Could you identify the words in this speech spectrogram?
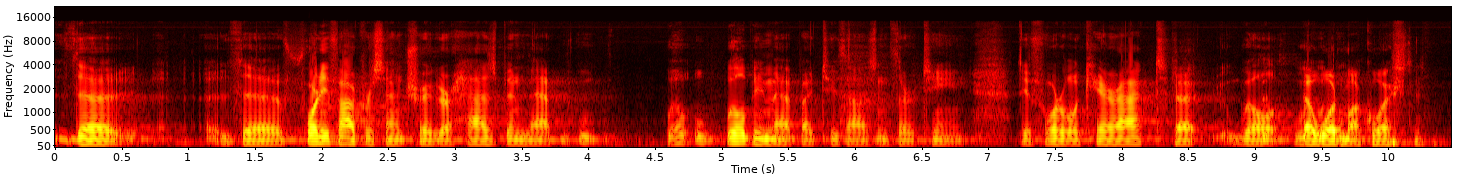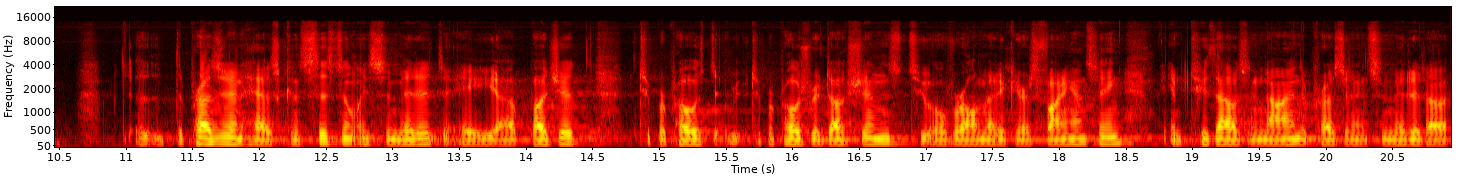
The, the 45% trigger has been met, will, will be met by 2013. The Affordable Care Act That, will. that wasn't my question. The President has consistently submitted a uh, budget to propose, to propose reductions to overall Medicare's financing. In 2009, the President submitted a,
